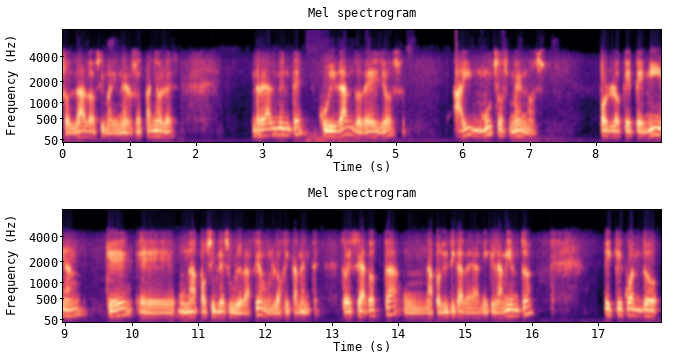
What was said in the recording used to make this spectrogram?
soldados y marineros españoles, realmente cuidando de ellos hay muchos menos, por lo que temían que eh, una posible sublevación, lógicamente. Entonces se adopta una política de aniquilamiento y que cuando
